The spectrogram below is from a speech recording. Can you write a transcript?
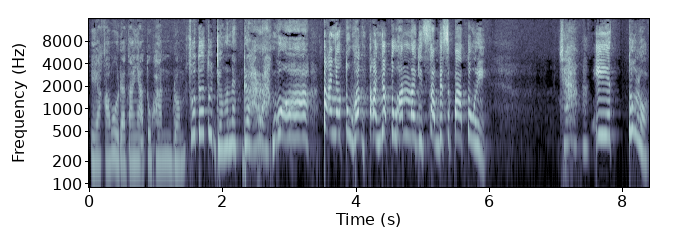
Ya kamu udah tanya Tuhan belum? Saudara tuh jangan naik darah. Wah tanya Tuhan, tanya Tuhan lagi sampai sepatu nih. Jangan, itu loh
